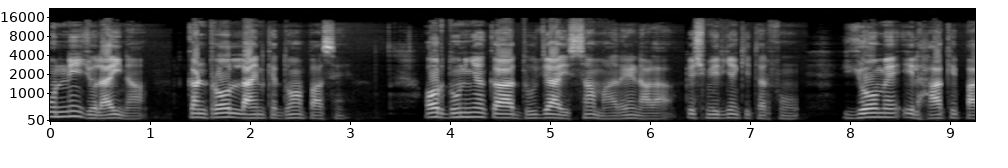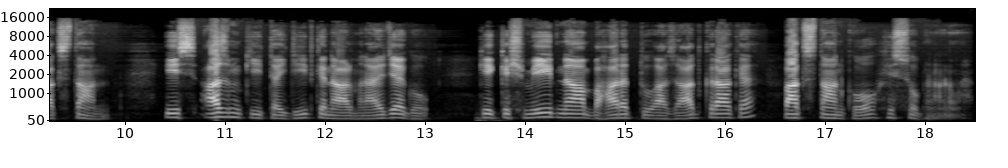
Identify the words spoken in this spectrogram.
انیس جولائی نا کنٹرول لائن کے دواں پاسیں اور دنیا کا دوجا حصہ ماں رہن والا کشمیریوں کی طرفوں یوم الحاق پاکستان، اس عزم کی تجدید کے نال منایا جائے گو کہ کشمیر نہ بھارت تو آزاد کرا کے پاکستان کو حصوں بنانا ہے۔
